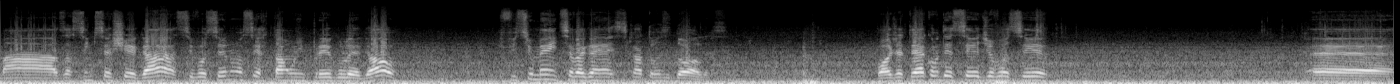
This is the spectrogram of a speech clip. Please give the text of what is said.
Mas assim que você chegar, se você não acertar um emprego legal, dificilmente você vai ganhar esses 14 dólares. Pode até acontecer de você é,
